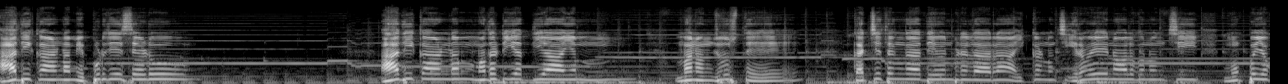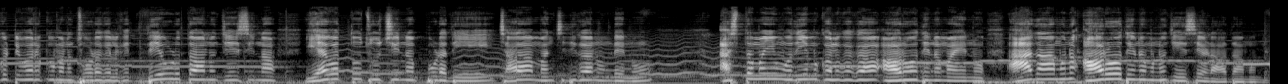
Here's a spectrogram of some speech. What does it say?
ఆది కాండం ఎప్పుడు చేశాడు? ఆది కాండం మొదటి అధ్యాయం మనం చూస్తే ఖచ్చితంగా దేవుని బిడలారా ఇక్కడ నుంచి ఇరవై నాలుగు నుంచి ముప్పై ఒకటి వరకు మనం చూడగలిగే దేవుడు తాను చేసిన యావత్తు చూచినప్పుడు అది చాలా మంచిదిగా నుండెను అస్తమయం ఉదయం కలుగగా ఆరో దినమాయను. ఆదామును ఆరో దినమును చేశాడు ఆదామును.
